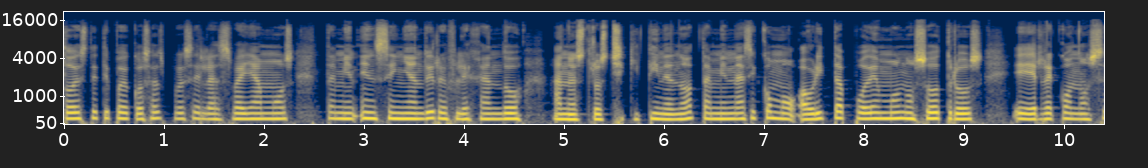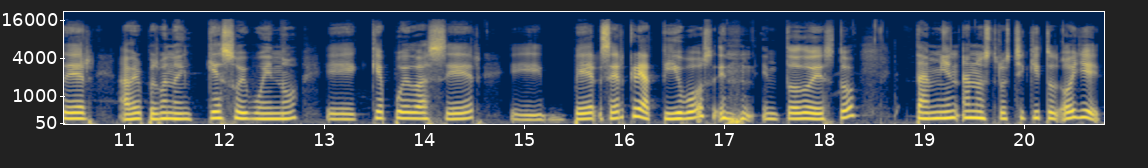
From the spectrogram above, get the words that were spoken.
todo este tipo de cosas, pues se las vayamos también enseñando y reflejando a nuestros chiquitines, ¿no? También así como ahorita podemos nosotros eh, reconocer, a ver, pues bueno, en qué soy bueno, eh, qué puedo hacer, eh, ver, ser creativos en, en todo esto también a nuestros chiquitos, oye,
